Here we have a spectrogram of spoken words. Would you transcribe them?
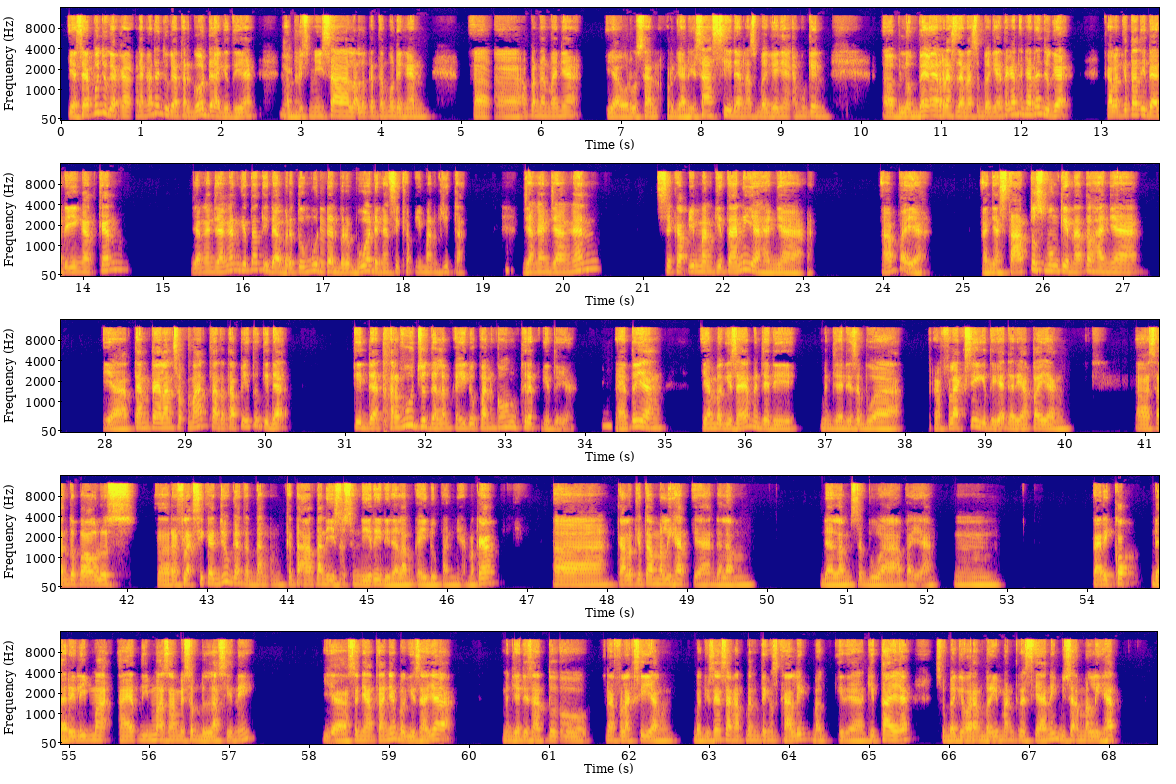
ya saya pun juga kadang-kadang juga tergoda gitu ya. Ya. Habis misa lalu ketemu dengan eh, apa namanya ya urusan organisasi dan lain sebagainya mungkin eh, belum beres dan lain sebagainya. Kadang-kadang juga kalau kita tidak diingatkan, jangan-jangan kita tidak bertumbuh dan berbuah dengan sikap iman kita. Jangan-jangan sikap iman kita ini ya hanya apa ya? Hanya status mungkin atau hanya ya tempelan semata, tetapi itu tidak tidak terwujud dalam kehidupan konkret gitu ya. Nah itu yang yang bagi saya menjadi menjadi sebuah refleksi gitu ya dari apa yang eh, Santo Paulus eh, refleksikan juga tentang ketaatan Yesus sendiri di dalam kehidupannya. Maka eh, kalau kita melihat ya dalam dalam sebuah apa ya hmm, perikop dari 5 ayat 5 sampai 11 ini ya senyatanya bagi saya menjadi satu refleksi yang bagi saya sangat penting sekali bagi kita ya sebagai orang beriman Kristiani bisa melihat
